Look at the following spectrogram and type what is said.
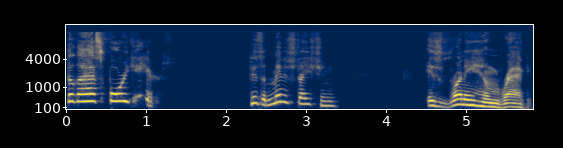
the last four years. His administration is running him ragged.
